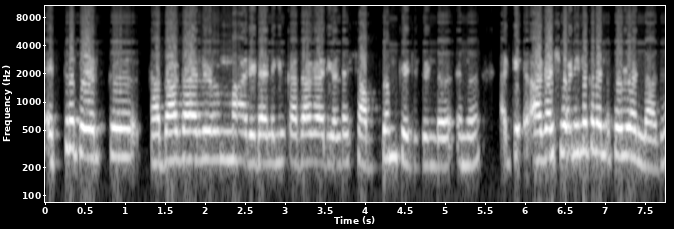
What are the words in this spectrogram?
എത്ര പേർക്ക് കഥാകാരന്മാരുടെ അല്ലെങ്കിൽ കഥാകാരികളുടെ ശബ്ദം കേട്ടിട്ടുണ്ട് എന്ന് ആകാശവാണിയിലൊക്കെ വല്ലപ്പോഴും അല്ലാതെ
